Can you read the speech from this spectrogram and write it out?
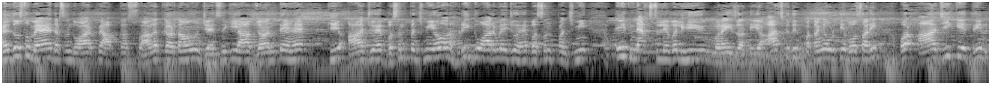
हेलो दोस्तों, मैं दर्शन द्वार पे आपका स्वागत करता हूँ। जैसे कि आप जानते हैं कि आज जो है बसंत पंचमी है और हरिद्वार में जो है बसंत पंचमी एक नेक्स्ट लेवल ही मनाई जाती है। आज के दिन पतंगें उड़ती हैं बहुत सारी और आज ही के दिन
